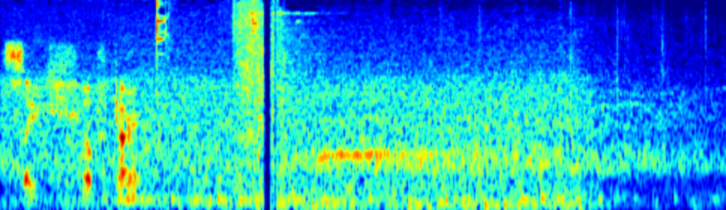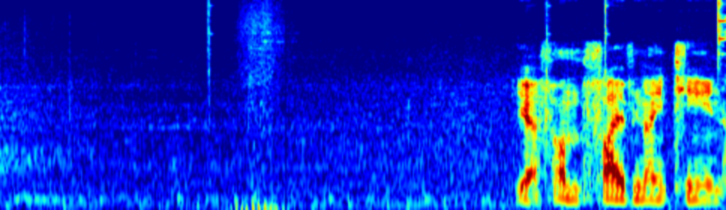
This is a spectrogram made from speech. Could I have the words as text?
It's like, oh darn it. Yeah, I'm 519.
